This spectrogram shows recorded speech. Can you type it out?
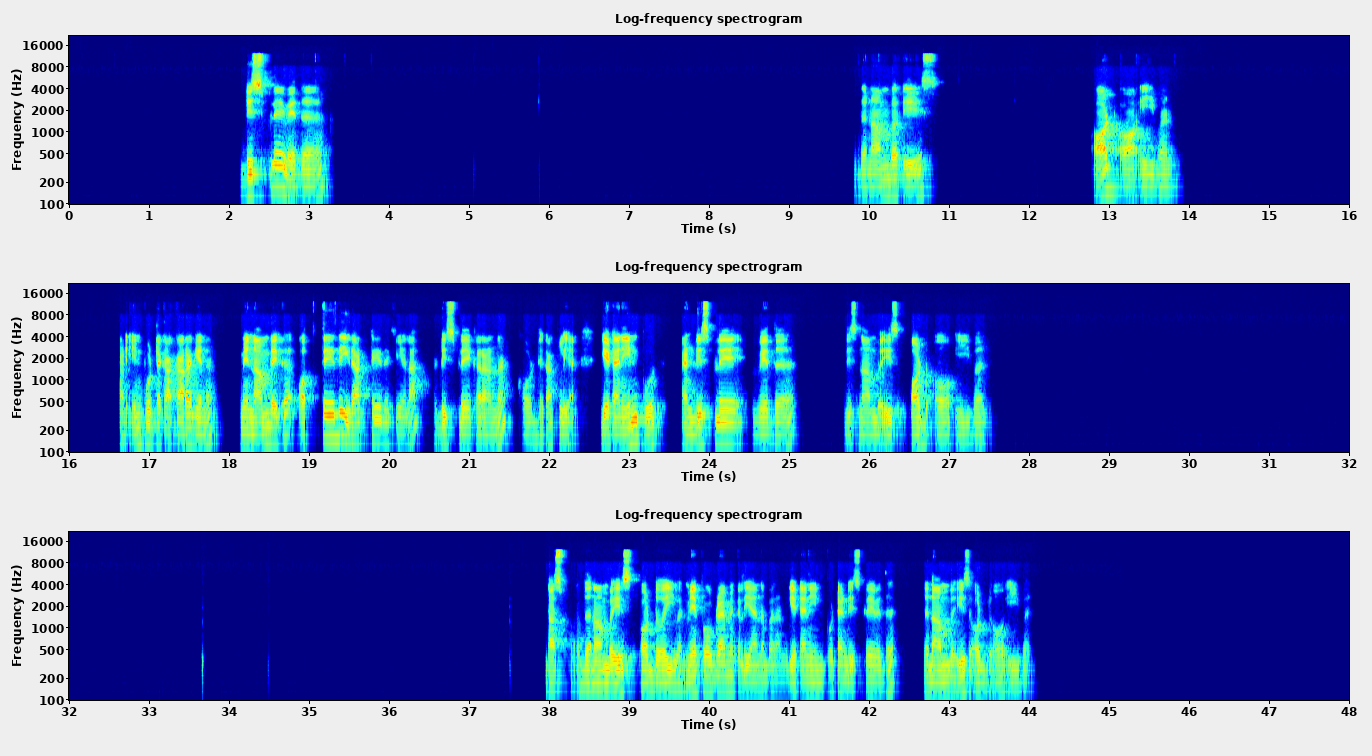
display whether the number is odd or even. හරි input එකක් අරගෙන මේ number එක ඔත්තේද ඉරට්ටේද කියලා display කරන්න code එකක් ලියන්න. Get an input and display whether this number is odd or even. does the number is odd or even. මේ program එක ලියන්න බලන්න get an input and display whether the number is odd or even.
